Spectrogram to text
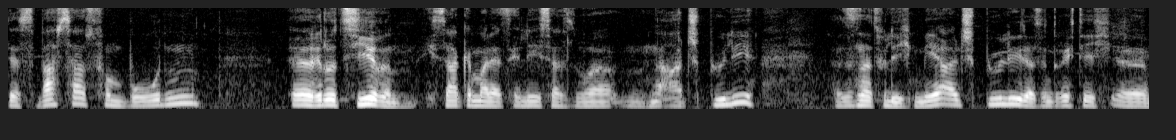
des Wassers vom Boden äh, reduzieren. Ich sage mal, letztendlich ist das nur eine Art Spüli. Das ist natürlich mehr als Spüli, das sind richtig äh,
